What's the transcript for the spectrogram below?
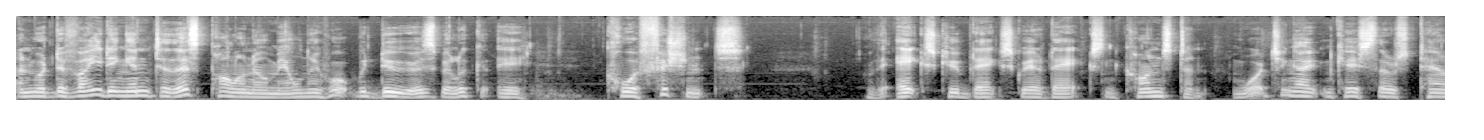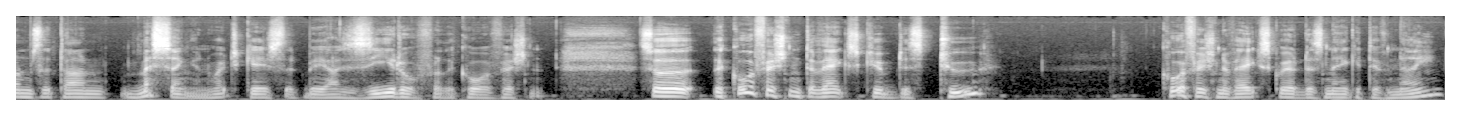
And we're dividing into this polynomial. Now what we do is we look at the coefficients of the x cubed, x squared, x and constant, watching out in case there's terms that are missing, in which case there'd be a 0 for the coefficient. So the coefficient of x cubed is 2, coefficient of x squared is negative 9,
